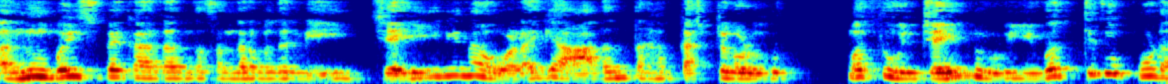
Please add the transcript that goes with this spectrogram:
ಅನುಭವಿಸಬೇಕಾದಂತಹ ಸಂದರ್ಭದಲ್ಲಿ ಜೈಲಿನ ಒಳಗೆ ಆದಂತಹ ಕಷ್ಟಗಳು ಮತ್ತು ಜೈಲು ಇವತ್ತಿಗೂ ಕೂಡ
